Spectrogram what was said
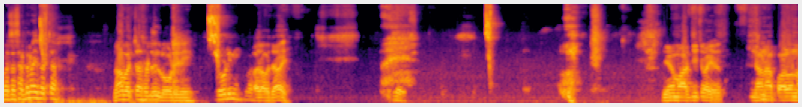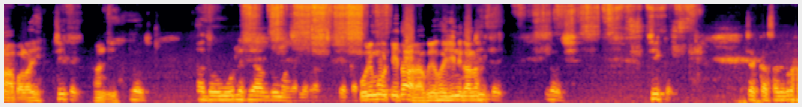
ਬੱਚਾ ਛੱਡਣਾ ਹੀ ਬੱਚਾ? ਨਾ ਬੱਚਾ ਸਾਡੇ ਨੂੰ ਲੋੜ ਹੀ ਨਹੀਂ। ਲੋੜ ਹੀ ਨਹੀਂ ਬਸ। ਆ ਰੋ ਜਾਏ ਲਓ ਜੀ। ਜਿਵੇਂ ਮਰਜ਼ੀ ਚੋਏ ਨਾਣਾ ਪਾ ਲਓ ਨਾ ਪਾ ਲਓ ਜੀ। ਠੀਕ ਹੈ ਜੀ। ਹਾਂਜੀ। ਲਓ ਜੀ। ਆ ਦੋ ਮੂਰਲੇ ਸੀ ਆਪ ਦੋ ਮੰਗਰ ਚੈੱਕ ਕਰ। ਪੂਰੀ ਮੋਟੀ ਧਾਰ ਕੋਈ ਹੋਈ ਜੀ ਨਹੀਂ ਗੱਲ। ਠੀਕ ਹੈ ਜੀ। ਲਓ ਜੀ। ਠੀਕ ਹੈ। ਚੈੱਕ ਕਰ ਸਕਦੇ ਭਰਾ।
